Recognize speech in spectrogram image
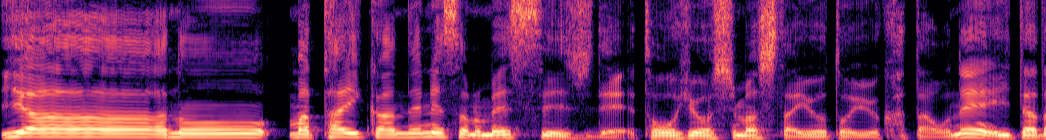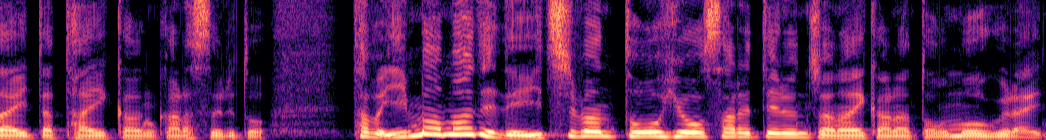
いやー、あの、まあ、体感でね、そのメッセージで投票しましたよという方をね、いただいた体感からすると、多分今までで一番投票されてるんじゃないかなと思うぐらい、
